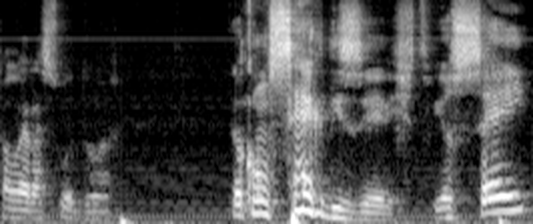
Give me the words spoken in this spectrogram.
tal era a sua dor. Ele consegue dizer isto. Eu sei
